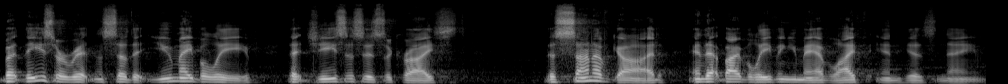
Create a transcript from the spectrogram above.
But these are written so that you may believe that Jesus is the Christ, the Son of God, and that by believing you may have life in his name.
